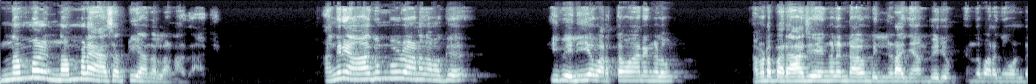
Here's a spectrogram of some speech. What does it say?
നമ്മൾ നമ്മളെ ആക്സെപ്റ്റ് ചെയ്യുക എന്നുള്ളതാണ് അത് ആദ്യം. അങ്ങനെ ആകുമ്പോഴാണ് നമുക്ക് ഈ വലിയ വർത്തമാനങ്ങളും നമ്മുടെ പരാജയങ്ങൾ ഉണ്ടാകുമ്പോൾ ഇല്ലടാ ഞാൻ വരും എന്ന് പറഞ്ഞുകൊണ്ട്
